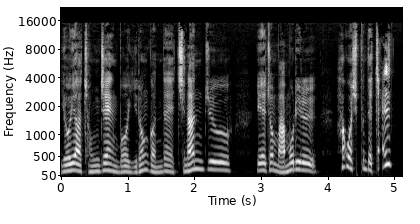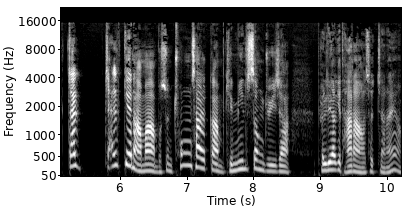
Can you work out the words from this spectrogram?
여야 정쟁 뭐 이런 건데 지난주에 좀 마무리를 하고 싶은데 짧, 짧, 짧게나마 무슨 총살감, 김일성주의자 별 이야기 다 나왔었잖아요.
